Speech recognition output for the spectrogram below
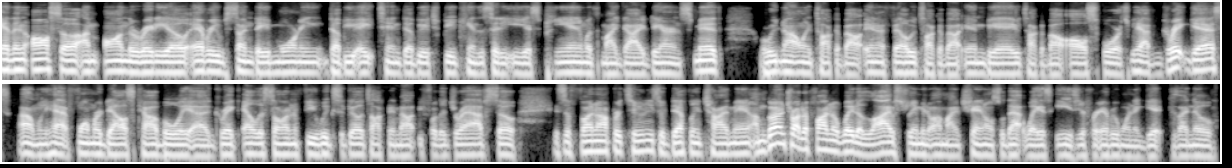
And then also I'm on the radio every Sunday morning, W810 WHB Kansas City ESPN with my guy Darren Smith where we not only talk about NFL, we talk about NBA, we talk about all sports. We have great guests. Um, we had former Dallas Cowboy uh, Greg Ellis on a few weeks ago talking about before the draft. So it's a fun opportunity. So definitely chime in. I'm going to try to find a way to live stream it on my channel so that way it's easier for everyone to get because I know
